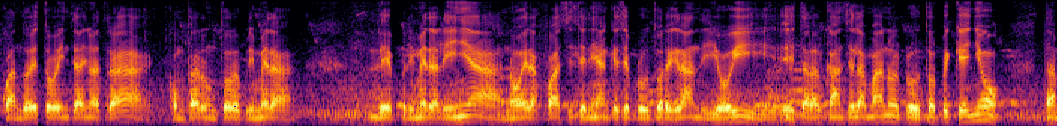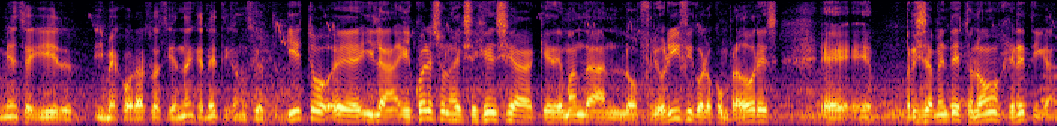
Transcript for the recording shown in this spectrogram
cuando estos 20 años atrás comprar un toro de primera de primera línea no era fácil, tenían que ser productores grandes y hoy está al alcance de la mano el productor pequeño también seguir y mejorar su hacienda en genética, ¿no es cierto? ¿Y esto eh, y, la, cuáles son las exigencias que demandan los frigoríficos, los compradores? Eh, eh, precisamente esto, ¿no? Genética.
